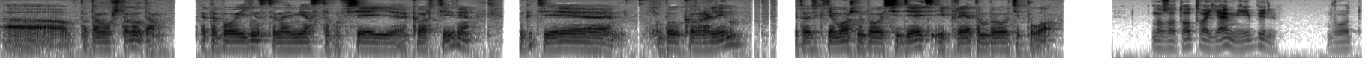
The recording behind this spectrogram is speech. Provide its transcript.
а, потому что, ну, там, это было единственное место во всей квартире, где был ковролин, то есть где можно было сидеть и при этом было тепло. Но зато твоя мебель, вот.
